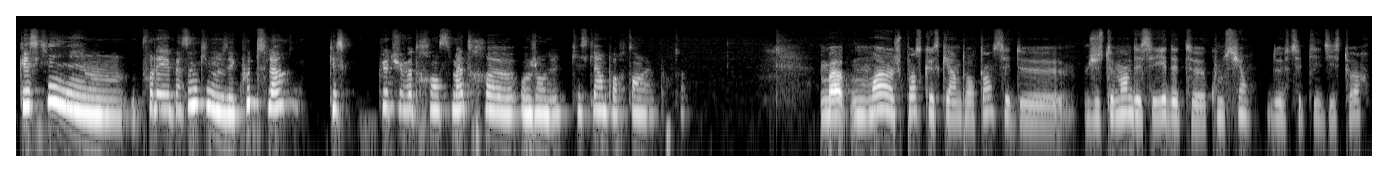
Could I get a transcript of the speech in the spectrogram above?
Qu'est-ce qui, pour les personnes qui nous écoutent là, qu'est-ce que tu veux transmettre euh, aujourd'hui? Qu'est-ce qui est important là pour toi? Bah, moi, je pense que ce qui est important, c'est de justement d'essayer d'être conscient de ces petites histoires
